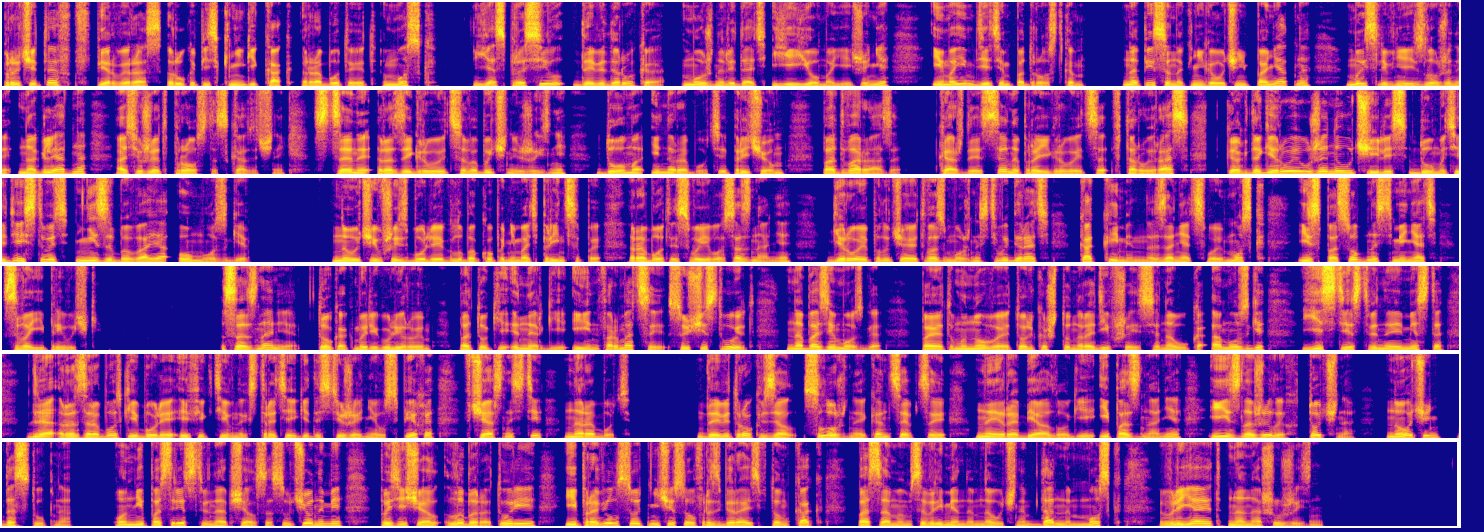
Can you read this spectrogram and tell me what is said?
Прочитав в первый раз рукопись книги «Как работает мозг», я спросил Дэвида Рока, можно ли дать ее моей жене и моим детям-подросткам. Написана книга очень понятно, мысли в ней изложены наглядно, а сюжет просто сказочный. Сцены разыгрываются в обычной жизни, дома и на работе, причем по два раза. Каждая сцена проигрывается второй раз, когда герои уже научились думать и действовать, не забывая о мозге. Научившись более глубоко понимать принципы работы своего сознания, герои получают возможность выбирать, как именно занять свой мозг и способность менять свои привычки. Сознание, то, как мы регулируем потоки энергии и информации, существует на базе мозга – Поэтому новая, только что народившаяся наука о мозге – естественное место для разработки более эффективных стратегий достижения успеха, в частности, на работе. Дэвид Рок взял сложные концепции нейробиологии и познания и изложил их точно, но очень доступно. Он непосредственно общался с учеными, посещал лаборатории и провел сотни часов, разбираясь в том, как по самым современным научным данным, мозг влияет на нашу жизнь.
